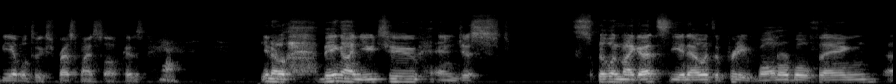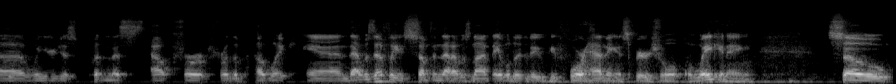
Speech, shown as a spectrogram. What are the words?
be able to express myself. Because yes. you know being on youtube and just spilling my guts you know it's a pretty vulnerable thing uh, when you're just putting this out for for the public. And that was definitely something that i was not able to do before having a spiritual awakening so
